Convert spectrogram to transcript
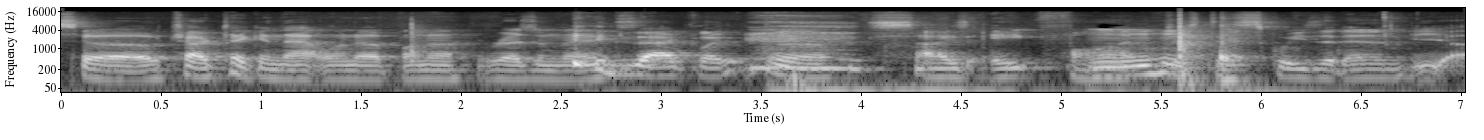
So try taking that one up on a resume. exactly. Yeah. Size eight font mm-hmm. just to squeeze it in. Yeah.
